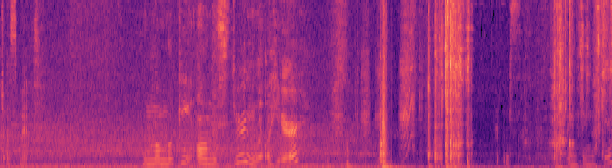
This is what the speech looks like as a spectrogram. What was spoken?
adjustment. And I'm looking on the steering wheel here, here.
